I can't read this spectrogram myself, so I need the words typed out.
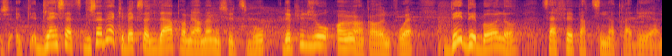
de vous savez, à Québec solidaire, premièrement, M. Thibault, depuis le jour 1, encore une fois, des débats, là, ça fait partie de notre ADN.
